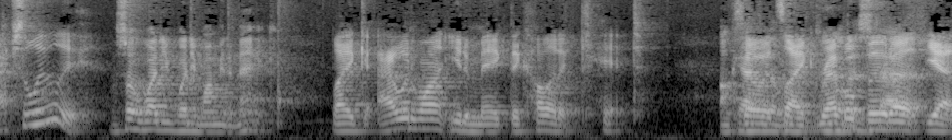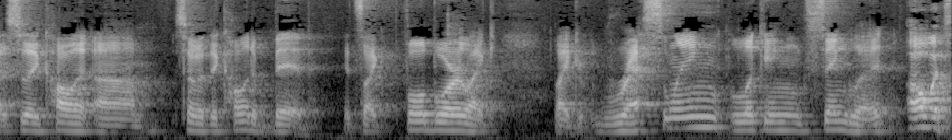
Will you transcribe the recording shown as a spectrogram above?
absolutely. So what do you, what do you want me to make? Like I would want you to make. They call it a kit. Okay. so it's like Rebel Buddha. stuff. Yeah. So they call it. Um. So they call it a bib. It's like full bore, like like wrestling looking singlet. Oh, it's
